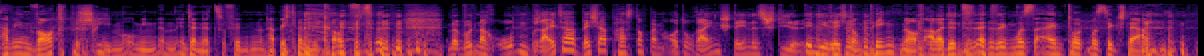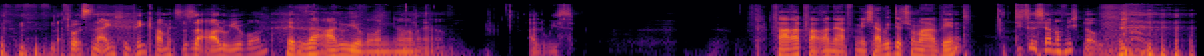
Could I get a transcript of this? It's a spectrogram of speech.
habe ich ein Wort beschrieben, um ihn im Internet zu finden und habe ihn dann gekauft. Da wurde nach oben breiter, Becher passt noch beim Auto rein, stainless Stiel. in die Richtung, pink noch, aber das, also ich musste, ein Tod musste ich sterben. Na, du wolltest ihn eigentlich in Pink haben, jetzt ist er Alu geworden. Jetzt ist er Alu geworden, ja. Naja. Alois. Fahrradfahrer nerven mich, habe ich das schon mal erwähnt? Dieses Jahr noch nicht, glaube ich.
